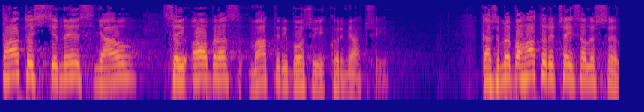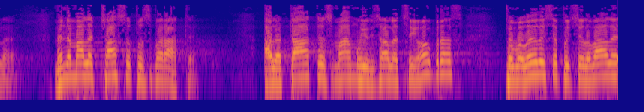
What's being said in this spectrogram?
тато стіни зняв цей образ Матері Божої кормячої. Каже, ми багато речей залишили. Ми не мали часу позбирати. Але тато з мамою взяли цей образ, помолилися, поцілували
